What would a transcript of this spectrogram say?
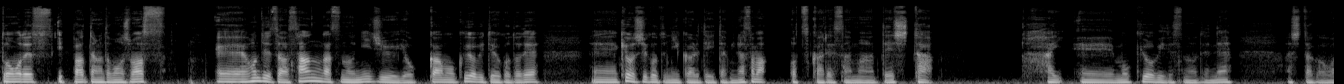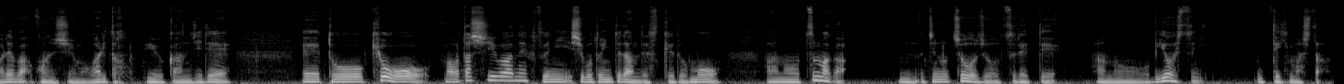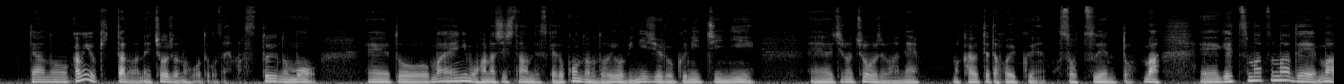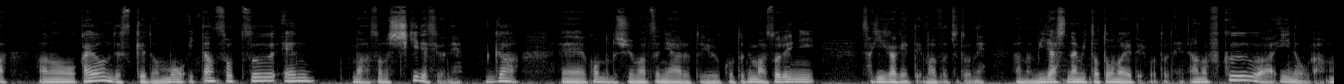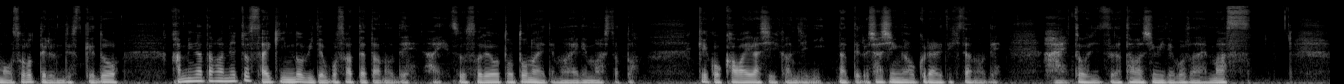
どうもです。いっぱいあったなと申します。えー、本日は3月の24日木曜日ということで、えー、今日仕事に行かれていた皆様、お疲れ様でした。はい、えー、木曜日ですのでね、明日が終われば今週も終わりという感じで、えっ、と、今日、まあ、私はね、普通に仕事に行ってたんですけども、あの、妻が、うん、うちの長女を連れて、あの、美容室に行ってきました。であの髪を切ったのはね長女の方でございます。というのも、えーと、前にもお話ししたんですけど今度の土曜日26日に、えー、うちの長女はね、まあ、通ってた保育園卒園と。まあ、えー、月末までまああの通うんですけども一旦卒園まあその式ですよね。が、えー、今度の週末にあるということでまあそれに先駆けてまずはちょっとねあの身だしなみ整えということであの服はいいのがもう揃ってるんですけど髪型がねちょっと最近伸びてぼさってたので、はい、それを整えてまいりましたと。結構可愛らしい感じになってる写真が送られてきたので、はい、当日が楽しみでございます。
